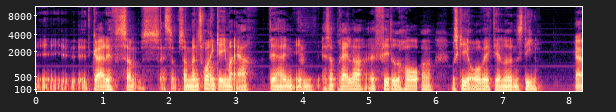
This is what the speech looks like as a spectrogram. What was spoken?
øh, gøre det som, altså, som man tror en gamer er. Det er en, en altså briller, øh, fedtet hår og måske overvægt eller noget af den stil. Ja.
